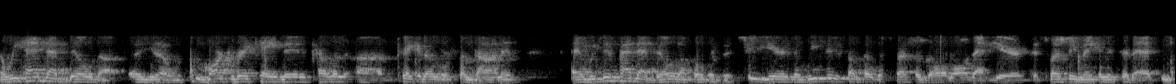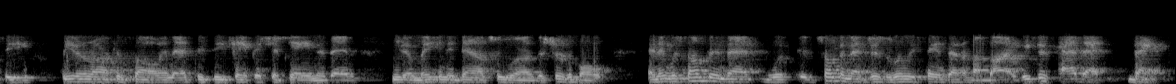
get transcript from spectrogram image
And we had that build up. Uh, you know, Mark Richt came in, coming, uh, taking over from Donnan. And we just had that build up over the two years. And we knew something was special going on that year, especially making it to the SEC, beating Arkansas in the SEC championship game, and then, you know, making it down to uh, the Sugar Bowl. And it was something that was it's something that just really stands out in my mind. We just had that that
